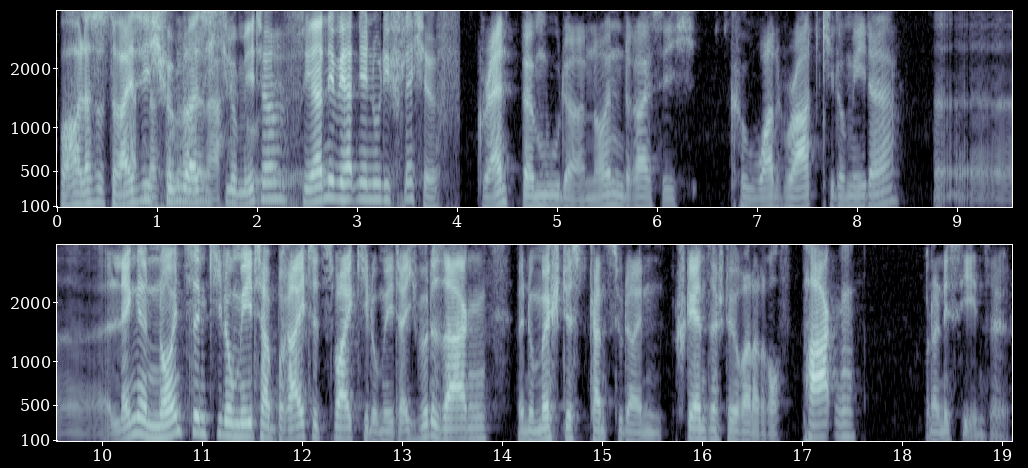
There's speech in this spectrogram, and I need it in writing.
boah, lass es 30, 35 Kilometer. Ja, nee, wir hatten ja nur die Fläche. Grand Bermuda, 39 Quadratkilometer. Äh, Länge 19 Kilometer, Breite 2 Kilometer. Ich würde sagen, wenn du möchtest, kannst du deinen Sternzerstörer darauf parken und dann ist die Insel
